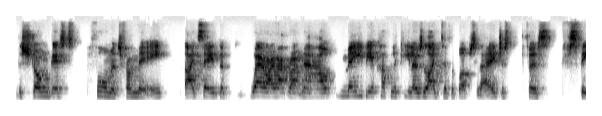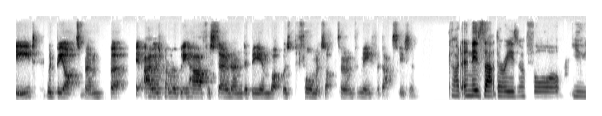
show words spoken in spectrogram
the strongest performance from me, I'd say that where I'm at right now, maybe a couple of kilos lighter for bobsleigh, just for speed would be optimum. But I was probably half a stone under being what was performance optimum for me for that season. God, and is that the reason for you,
